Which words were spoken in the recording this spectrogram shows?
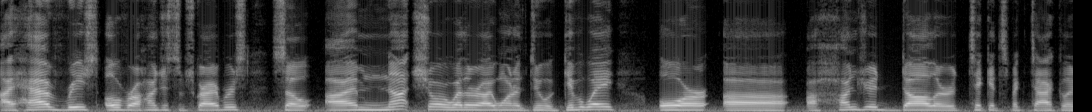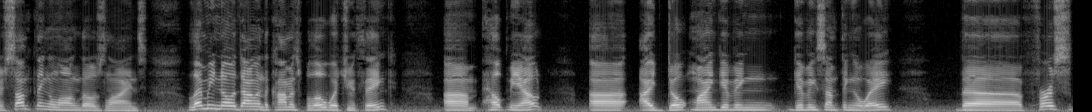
I have reached over 100 subscribers, so I'm not sure whether I want to do a giveaway or uh, a hundred dollar ticket spectacular, something along those lines. Let me know down in the comments below what you think. Um, help me out. Uh, I don't mind giving giving something away. The first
